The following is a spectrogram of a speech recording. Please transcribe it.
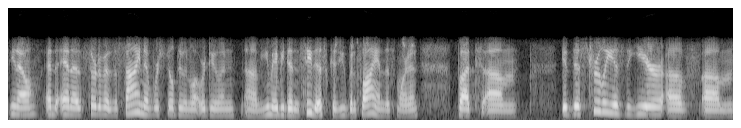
you know, and and as sort of as a sign of we're still doing what we're doing. Um you maybe didn't see this because you've been flying this morning, but um it, this truly is the year of um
